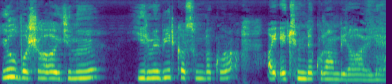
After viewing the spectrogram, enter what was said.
Yılbaşı ağacını 21 Kasım'da kuran, ay Ekim'de kuran bir aile.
